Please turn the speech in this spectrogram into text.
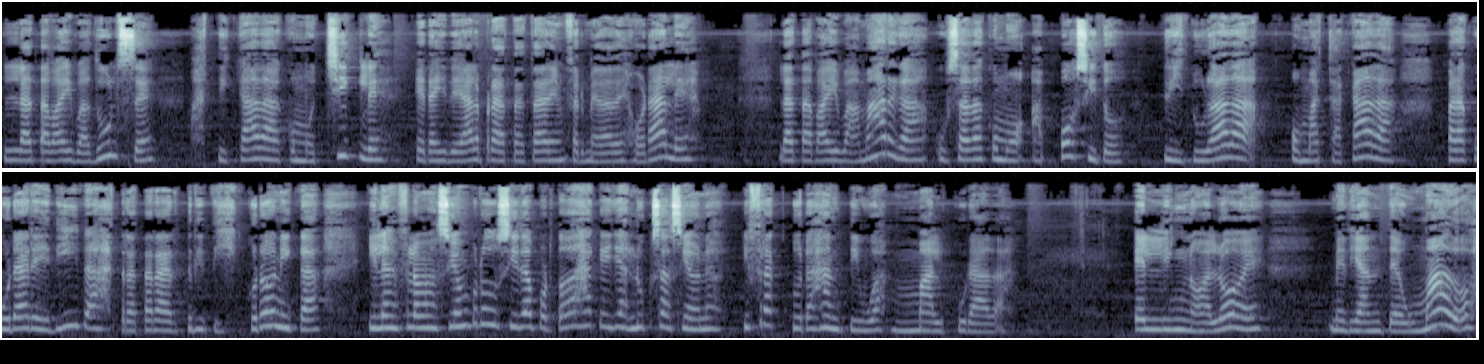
La tabaiba dulce, masticada como chicle, era ideal para tratar enfermedades orales. La tabaiba amarga, usada como apósito, triturada o machacada para curar heridas, tratar artritis crónica y la inflamación producida por todas aquellas luxaciones y fracturas antiguas mal curadas. El lignoaloe, mediante ahumados,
